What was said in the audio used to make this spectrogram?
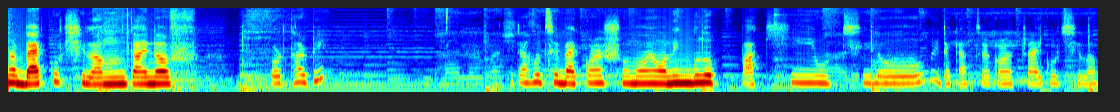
আমরা ব্যাক করছিলাম কাইন্ড অফ ফোর থার্টি এটা হচ্ছে ব্যাক করার সময় অনেকগুলো পাখি উঠছিল, এটা ক্যাপচার করার ট্রাই করছিলাম।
